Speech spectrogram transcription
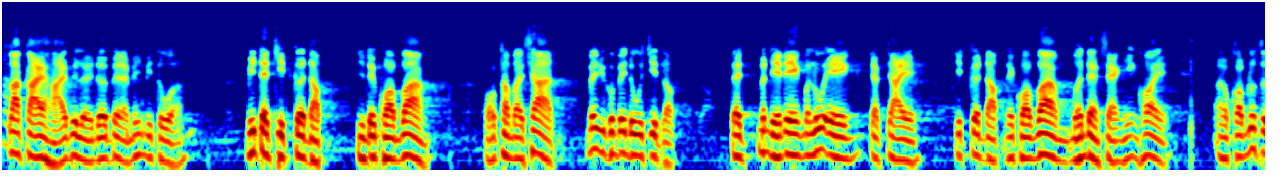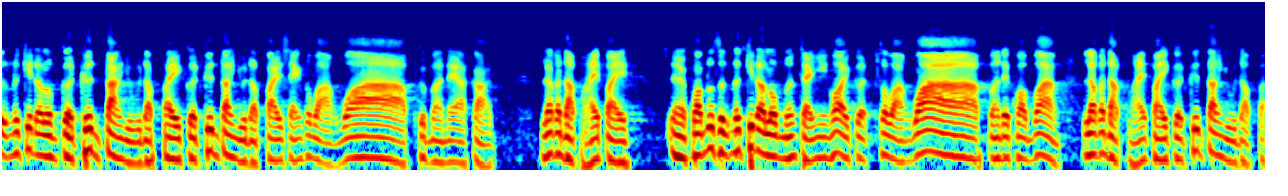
ค่ะร่างกายหายไปเลย เดินไปไหนไม่มีตัว มีแต่จิตเกิดดับอยู่ในความว่างของธรรมชาติ ไม่มีคนไปดูจิตหรอก แต่มันเห็นเองมันรู้เองจากใจจิตเกิดดับในความว่างเหมือนแดงแสงหิ่งห้อยเอ่อความรู้สึกนึกคิดอารมณ์เกิดขึ้นตั้งอยู่ดับไป เกิดขึ้นตั้งอยู่ดับไป แสงสว่างวาบขึ้นมาในอากาศ แล้วก็ดับหายไปเอ่อความรู้สึกนึกคิดอารมณ์เหมือนแสงหิ่งห้อยเกิดสว่างวาบมาในความว่าง แล้วก็ดับหายไป เกิดขึ้นตั้งอยู่ดับไป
